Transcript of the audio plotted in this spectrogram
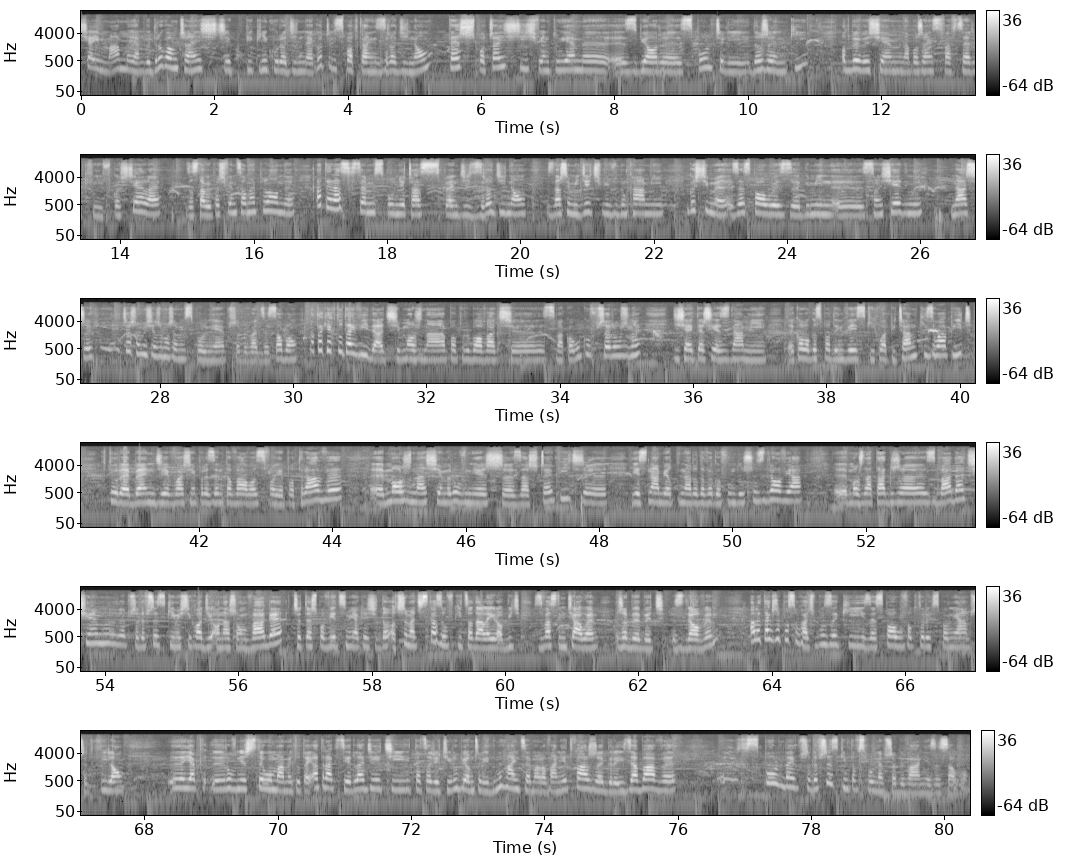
Dzisiaj mamy jakby drugą część pikniku rodzinnego, czyli spotkań z rodziną. Też po części świętujemy e, zbiory z pól, czyli dożynki. Odbyły się nabożeństwa w cerkwi i w kościele, zostały poświęcone plony, a teraz chcemy wspólnie czas spędzić z rodziną, z naszymi dziećmi, wnukami. Gościmy zespoły z gmin y, sąsiednich, naszych cieszymy się, że możemy wspólnie przebywać ze sobą. No tak jak tutaj widać, można popróbować y, smakołyków przeróżnych. Dzisiaj też jest z nami y, koło gospodyń wiejskich Łapiczanki z Łapicz, które będzie właśnie prezentowało swoje potrawy. E, Można się również e, zaszczepić. E, Jest namiot Narodowego Funduszu Zdrowia. E, Można także zbadać się, przede wszystkim jeśli chodzi o naszą wagę, czy też powiedzmy jakieś do, otrzymać wskazówki, co dalej robić z własnym ciałem, żeby być zdrowym. Ale także posłuchać muzyki, zespołów, o których wspomniałam przed chwilą. Y, Jak y, również z tyłu mamy tutaj atrakcje dla dzieci, to co dzieci lubią, czyli dmuchańce, malowanie twarzy, gry i zabawy. Wspólne, przede wszystkim to wspólne przebywanie ze sobą.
